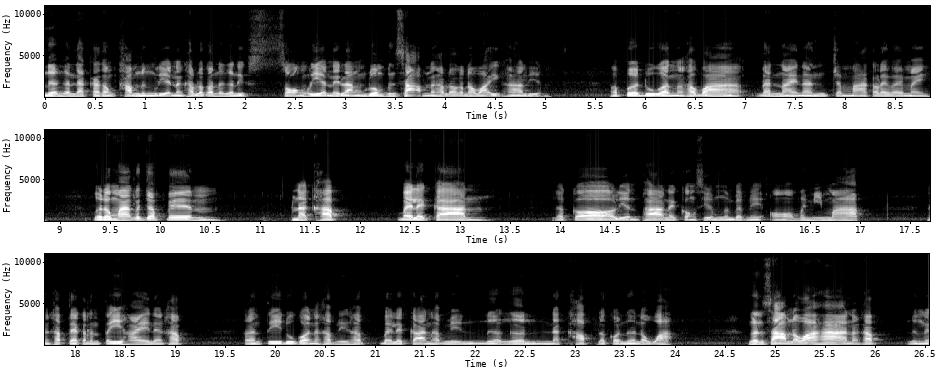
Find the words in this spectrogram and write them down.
เนื้อเงินหน้ากากทองคำหนึ่งเหรียญนะครับแล้วก็เนื้อเงินอีกสองเหรียญในรังรวมเป็นสามนะครับแล้วก็นวะอีกห้าเหรียญมาเปิดดูก่อนนะครับว่าด้านในนั้นจะมาร์กอะไรไว้ไหมเปิดออกมาก็จะเป็นนะครับ ใบรายการ แล้วก็เหรียญพระในกล่องสีน้ำเงินแบบนี้อ๋อไม่มีมาร์กนะครับ แต่การันตีให้นะครับการันตีดูก่อนนะครับนี่ครับใบรายการครับมีเนื้อเงินนะครับ แล้วก็เนื้อนวะ เงินสามนวะห้านะครับหนึ่งใน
